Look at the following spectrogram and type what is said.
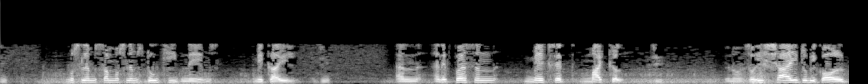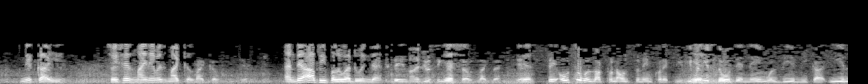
جی Muslim some Muslim do keep names Michael جی a person makes it Michael جی you know so he shy to بیل سوز my name is Michael Michael or people also will not pronounce the name for ایکل do they name will be Mikael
